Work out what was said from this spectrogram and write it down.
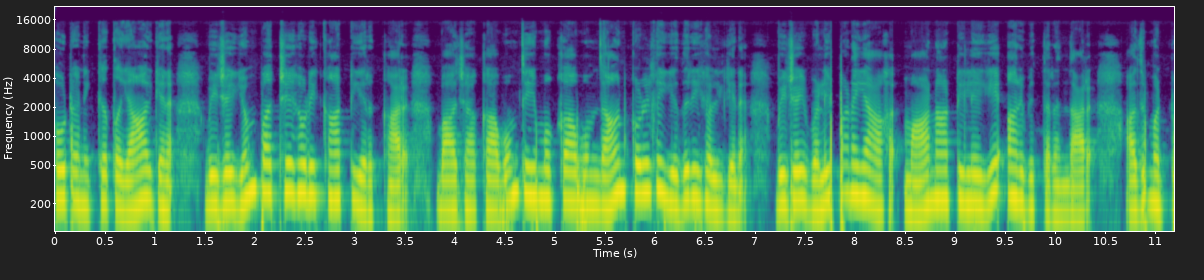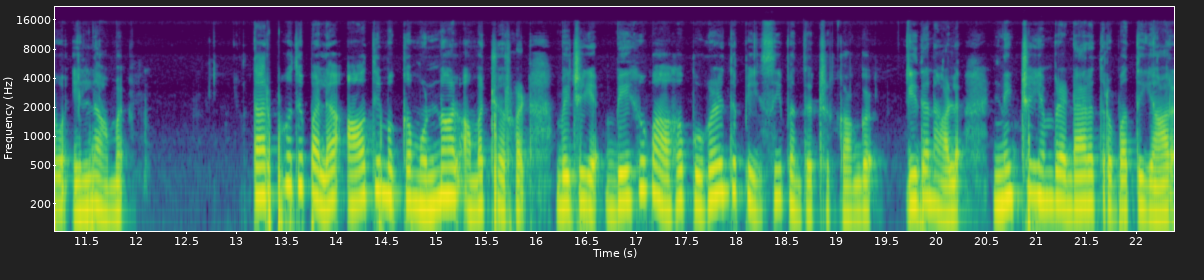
கூட்டணிக்கு தயார் என விஜயும் பச்சைகொடி காட்டியிருக்கார். பாஜகவும் திமுகவும் தான் கொள்கை எதிரிகள் என விஜய் வெளிப்படையாக மாநாட்டிலேயே அறிவித்திருந்தார். அது மட்டும் இல்லாமல் தற்போது பல அதிமுக முன்னாள் அமைச்சர்கள் விஜய வெகுவாக புகழ்ந்து பேசி வந்துட்டுருக்காங்க. இதனால் நிச்சயம் ரெண்டாயிரத்தி இருபத்தி ஆறு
